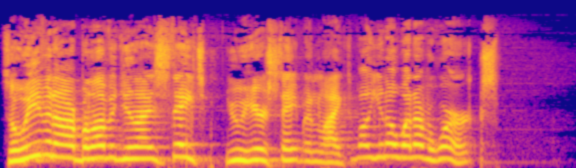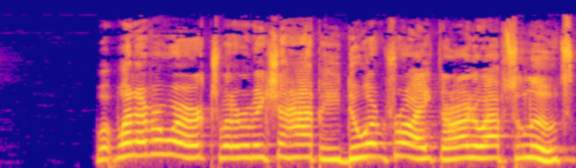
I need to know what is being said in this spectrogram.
So even our beloved United States, you hear statement like, well, you know, whatever works. Whatever works, whatever makes you happy, do what's right. There are no absolutes.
